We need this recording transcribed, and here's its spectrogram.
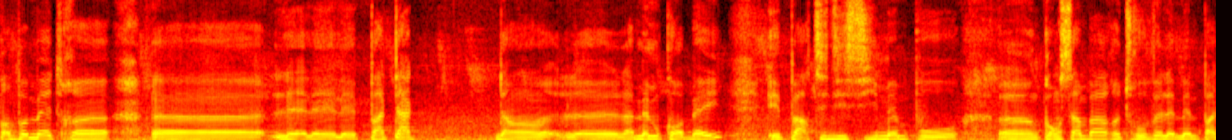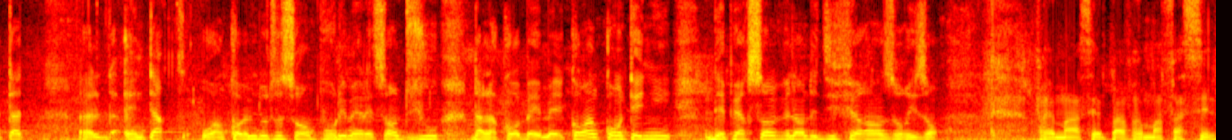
on peut mettre euh, euh, les, les- les patates dans la même corbeille et partir d'ici même pour euh, consamba retrouver les mêmes patates euh, intactes ou encore même d'autres seront pourries mais resteront toujours dans la corbeille. Mais comment contenir des personnes venant de différents horizons? Vraiment, ce n'est pas vraiment facile.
